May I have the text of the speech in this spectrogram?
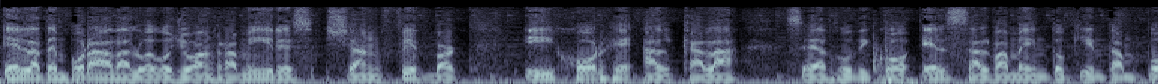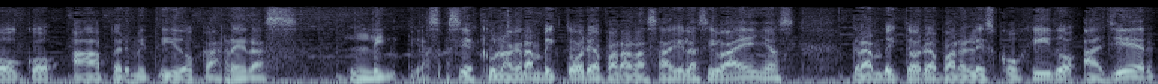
en la temporada. Luego Joan Ramírez, Sean Fitbart y Jorge Alcalá se adjudicó el salvamento, quien tampoco ha permitido carreras limpias. Así es que una gran victoria para las Águilas Ibaeñas, gran victoria para el escogido ayer.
